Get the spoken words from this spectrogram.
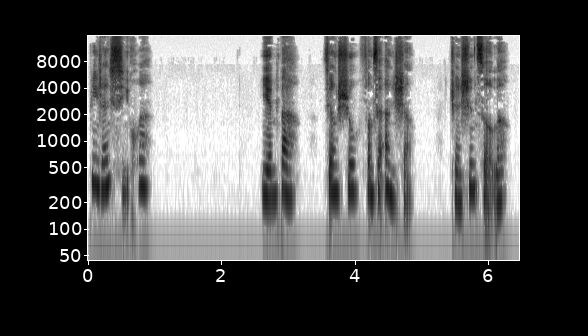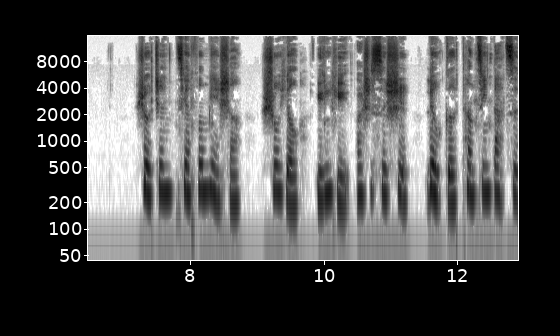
必然喜欢。”言罢，将书放在案上，转身走了。若真见封面上书有“云雨二十四式”六个烫金大字，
